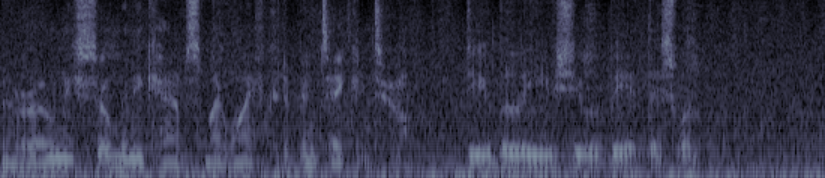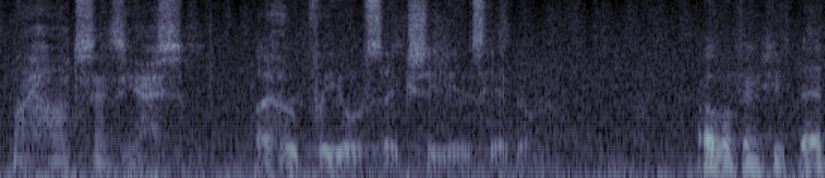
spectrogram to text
There are only so many camps my wife could have been taken to. Do you believe she will be at this one? My heart says yes. I hope for your sake she is, Hirgon. I've got a feeling she's dead.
